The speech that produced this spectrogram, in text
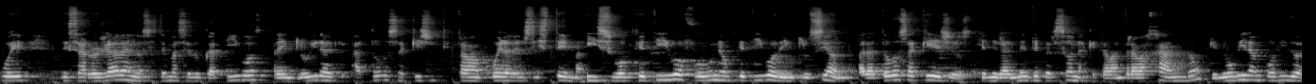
fue desarrollada en los sistemas educativos para incluir a, a, todos aquellos que estaban fuera del sistema y su objetivo fue un objetivo de inclusión para todos aquellos, generalmente personas que estaban trabajando, que no hubieran podido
